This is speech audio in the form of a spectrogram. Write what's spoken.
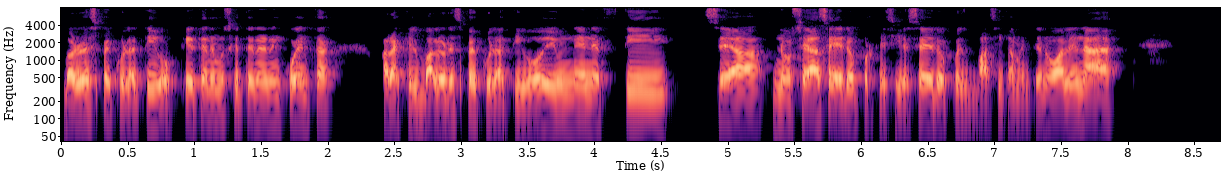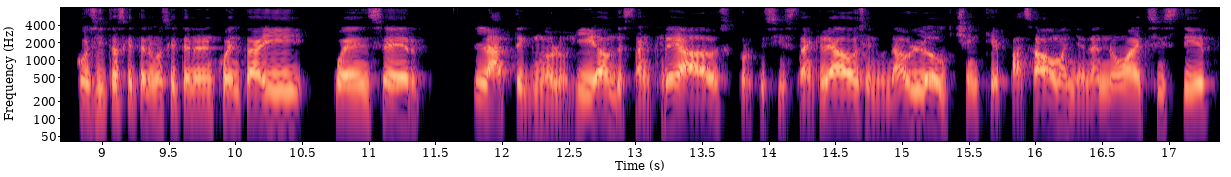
valor especulativo. ¿Qué tenemos que tener en cuenta para que el valor especulativo de un NFT sea, no sea cero? Porque si es cero, pues básicamente no vale nada. Cositas que tenemos que tener en cuenta ahí pueden ser la tecnología donde están creados, porque si están creados en una blockchain que pasado mañana no va a existir,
